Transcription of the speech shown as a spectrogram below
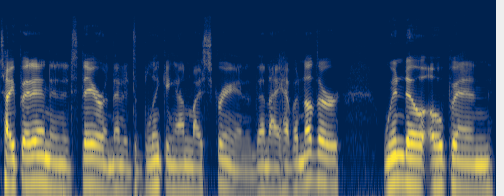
type it in and it's there and then it's blinking on my screen and then I have another window open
